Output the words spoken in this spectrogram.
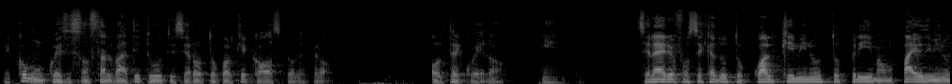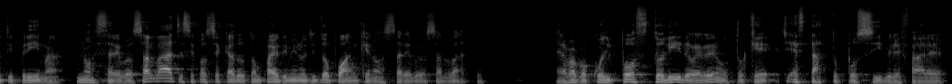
E comunque si sono salvati tutti, si è rotto qualche costole, però oltre quello niente. Se l'aereo fosse caduto qualche minuto prima, un paio di minuti prima, non si sarebbero salvati, se fosse caduto un paio di minuti dopo anche non si sarebbero salvati. Era proprio quel posto lì dove è venuto che è stato possibile fare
